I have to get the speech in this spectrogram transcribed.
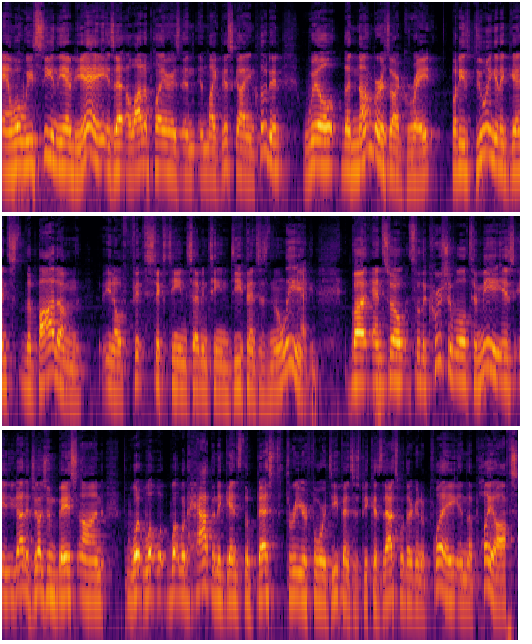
And what we see in the NBA is that a lot of players, and, and like this guy included, will the numbers are great, but he's doing it against the bottom, you know, 16, 17 defenses in the league. But and so so the crucible to me is, you got to judge them based on what, what what would happen against the best three or four defenses because that's what they're going to play in the playoffs.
